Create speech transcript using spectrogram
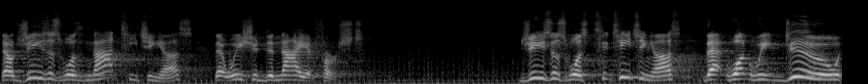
Now, Jesus was not teaching us that we should deny it first. Jesus was t- teaching us that what we do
